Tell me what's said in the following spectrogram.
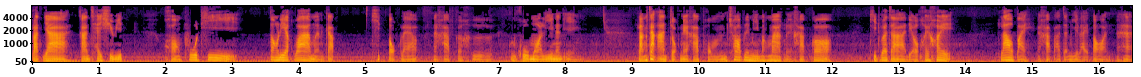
ปรัชญาการใช้ชีวิตของผู้ที่ ต้องเรียกว่าเหมือนกับคิดตกแล้วนะครับ ก็คือคุณครูมอร์รี่นั่นเอง หลังจากอ่านจบเนี่ยครับผมชอบเรื่องนี้มาก ๆ เลยครับ ก็คิดว่าจะเดี๋ยวค่อย ๆ เล่าไปนะครับ อาจจะมีหลายตอนนะฮะ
